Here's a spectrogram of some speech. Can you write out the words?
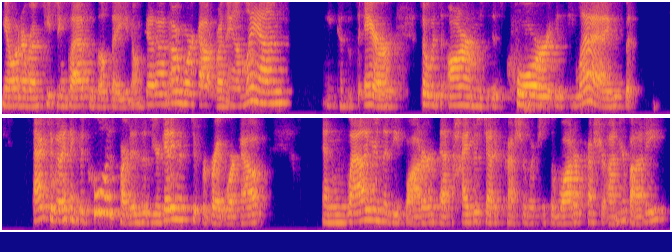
you know, whenever I'm teaching classes, I'll say, you don't get an arm workout running on land because it's air. So it's arms, it's core, it's legs. But actually, what I think the coolest part is, is you're getting this super great workout. And while you're in the deep water, that hydrostatic pressure, which is the water pressure on your body,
